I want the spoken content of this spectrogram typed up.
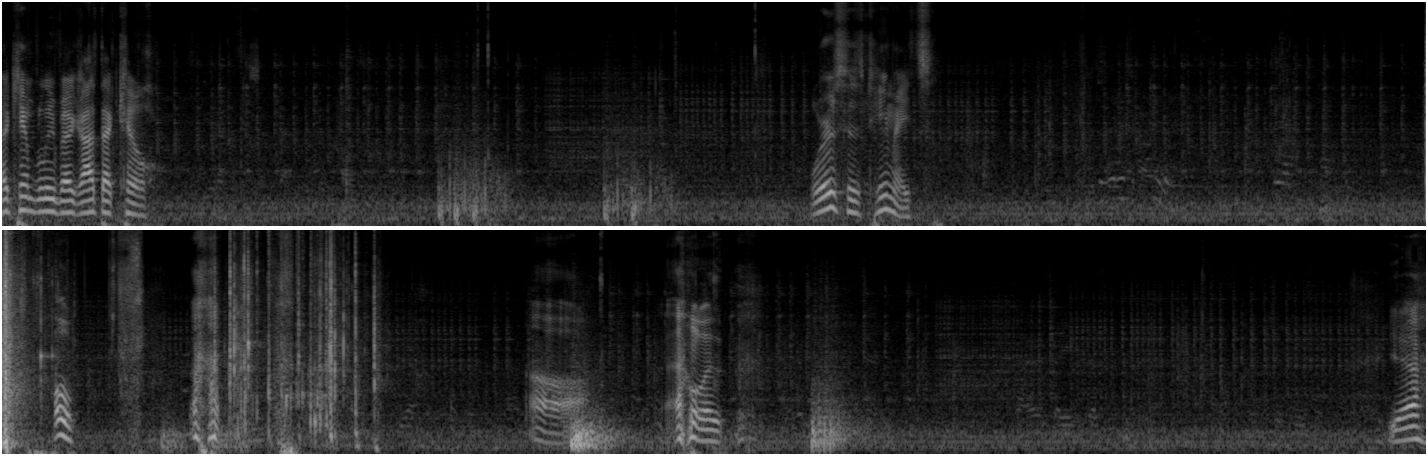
I can't believe I got that kill. Where's his teammates? Oh. oh. That was. Yeah.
